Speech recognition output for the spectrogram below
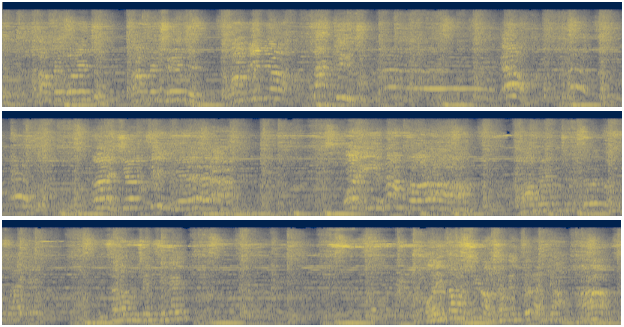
Ciamece! Salve Vorege! Salve Cege! Familia! Tachici! Eu! Oi, genție! Oi, bravo! Avem ce să vă vă Inițialăm ucențile. Orienta mașina și avem chiar. Ah! A che barbare aici etna Paș pare nide ca povege Genera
